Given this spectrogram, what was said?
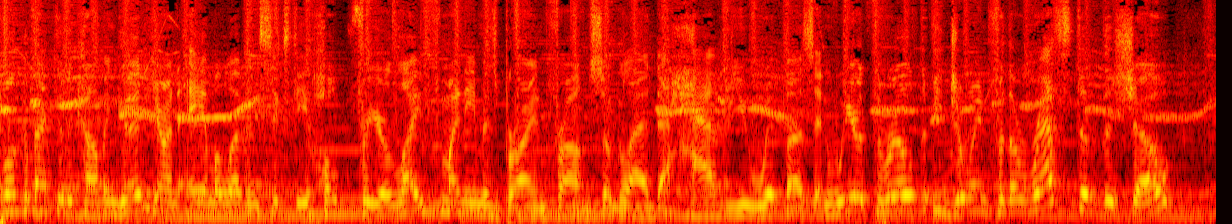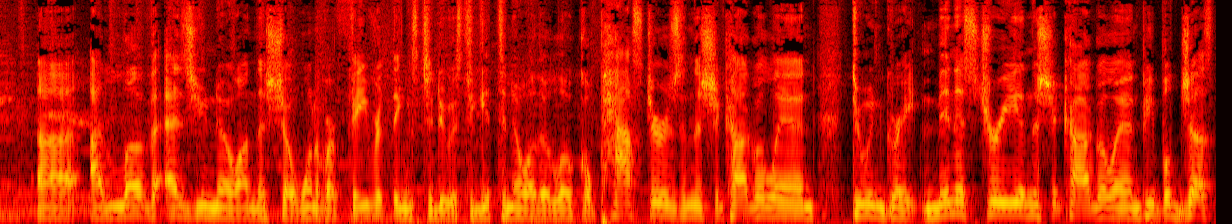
Welcome back to the Common Good here on AM 1160 Hope for Your Life. My name is Brian Fromm. So glad to have you with us, and we are thrilled to be joined for the rest of the show. Uh, I love, as you know, on the show, one of our favorite things to do is to get to know other local pastors in the Chicagoland, doing great ministry in the Chicagoland, people just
